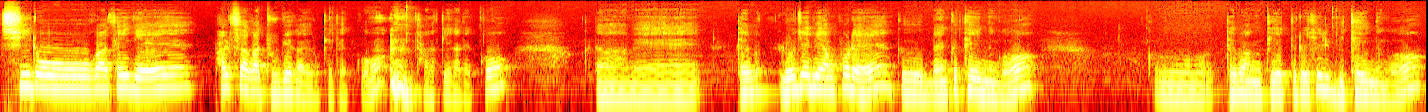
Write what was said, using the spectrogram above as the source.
7호가 3개 84가 2개가 이렇게 됐고 다섯 개가 됐고 그 다음에 로제비앙 폴에 그 맨 끝에 있는 거 그 대방 디에트르 힐 밑에 있는 거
